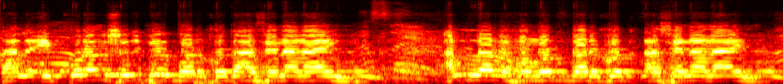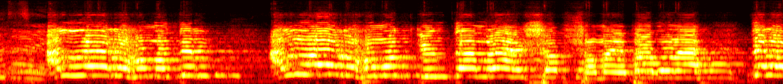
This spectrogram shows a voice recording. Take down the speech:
তাহলে এই কোরআন শরীফের বরকত আছে না নাই? আল্লাহ রহমত বরকত আছে না নাই? আল্লাহ রহমতের আল্লাহ রহমত কিন্তু আমরা সব সময় পাবো না। যারা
